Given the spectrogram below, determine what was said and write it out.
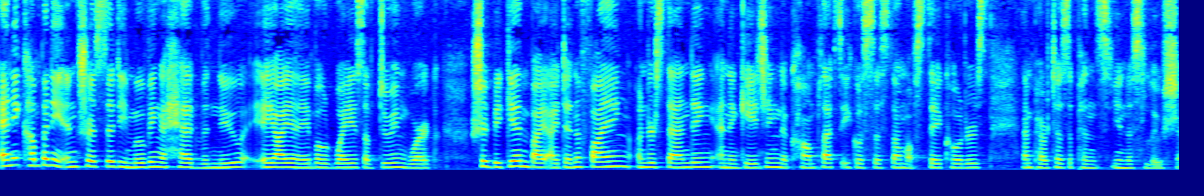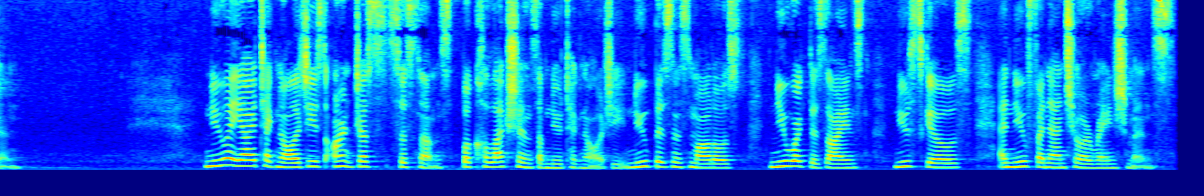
any company interested in moving ahead with new AI enabled ways of doing work should begin by identifying, understanding, and engaging the complex ecosystem of stakeholders and participants in the solution. New AI technologies aren't just systems, but collections of new technology, new business models, new work designs, new skills, and new financial arrangements.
